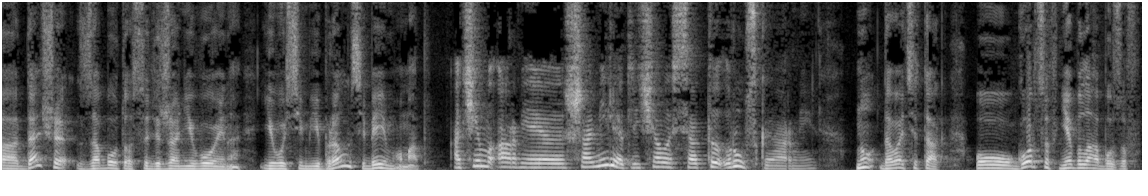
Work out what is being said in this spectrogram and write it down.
а дальше заботу о содержании воина и его семьи брал на себя имамат. А чем армия Шамиля отличалась от русской армии? Ну, давайте так. У горцев не было обозов.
